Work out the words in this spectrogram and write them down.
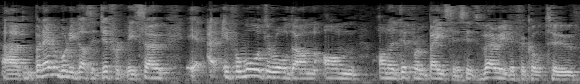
Um, but everybody does it differently. So if awards are all done on on a different basis, it's very difficult to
